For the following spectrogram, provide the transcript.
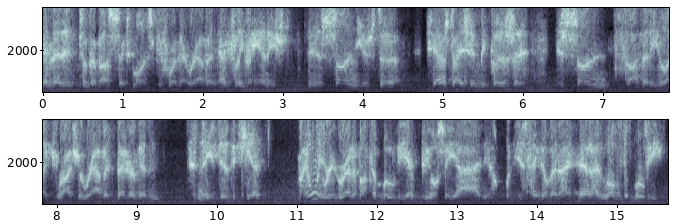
and that it took about six months before that rabbit actually vanished. His son used to chastise him because his son thought that he liked Roger Rabbit better than, than he did the kid. My only regret about the movie, people say, yeah, what do you think of it? I, and I love the movie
